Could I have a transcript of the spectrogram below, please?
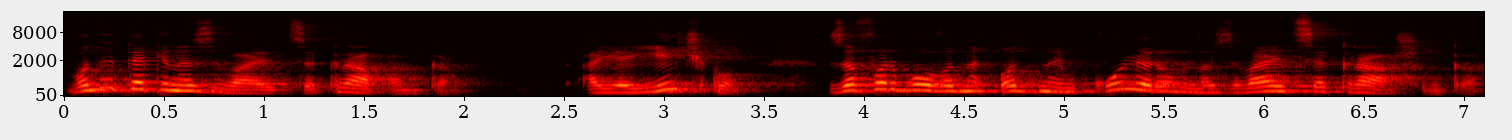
вони так і називаються крапанка, а яєчко, зафарбоване одним кольором, називається крашенка.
